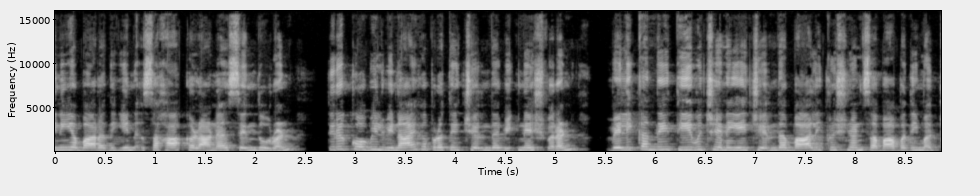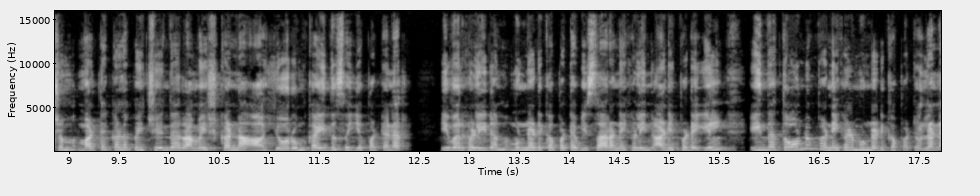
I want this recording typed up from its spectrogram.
இனிய பாரதியின் சகாக்களான செந்தூரன் திருக்கோவில் விநாயகபுரத்தைச் சேர்ந்த விக்னேஸ்வரன் வெலிக்கந்தை தீவுச்சேனையைச் சேர்ந்த பாலிகிருஷ்ணன் சபாபதி மற்றும் மட்டக்களப்பைச் சேர்ந்த ரமேஷ் கண்ணா ஆகியோரும் கைது செய்யப்பட்டனர். இவர்களிடம் முன்னெடுக்கப்பட்ட விசாரணைகளின் அடிப்படையில் இந்த தோண்டும் பணிகள் முன்னெடுக்கப்பட்டுள்ளன.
